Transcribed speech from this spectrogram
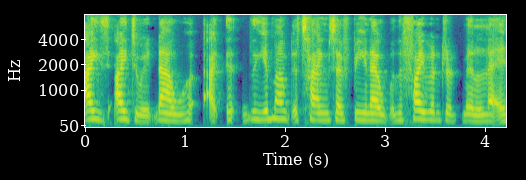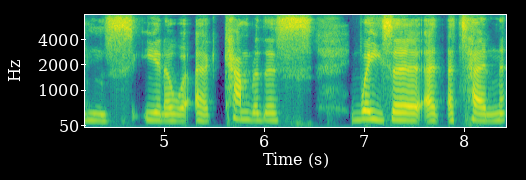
I, I do it now. I, the amount of times I've been out with a 500 mil lens, you know, a camera this weighs a, a, a ton,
